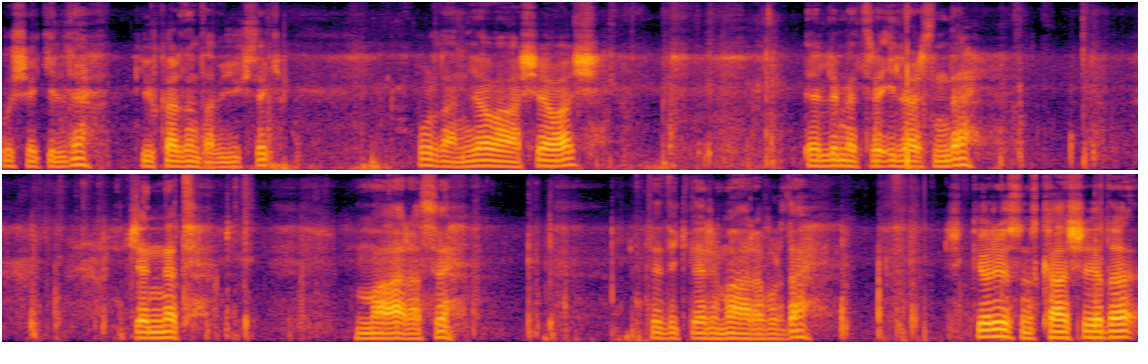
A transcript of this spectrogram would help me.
Bu şekilde. Yukarıdan tabii yüksek. Buradan yavaş yavaş 50 metre ilerisinde cennet mağarası dedikleri mağara burada. Görüyorsunuz karşıya da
